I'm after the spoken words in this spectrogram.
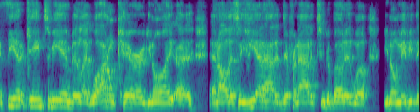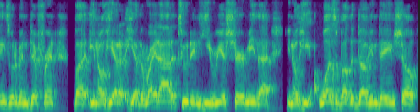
if he had came to me and been like, "Well, I don't care," you know, I, I and all this. If he had had a different attitude about it, well, you know, maybe things would have been different. But you know, he had a, he had the right attitude, and he reassured me that you know he was about the Doug and Dane show,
